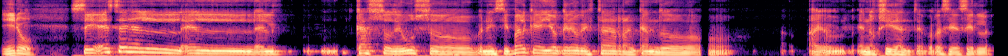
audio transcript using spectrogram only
Iru, Sí, ese es el, el- el caso de uso principal que yo creo que está arrancando en Occidente, por así decirlo,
